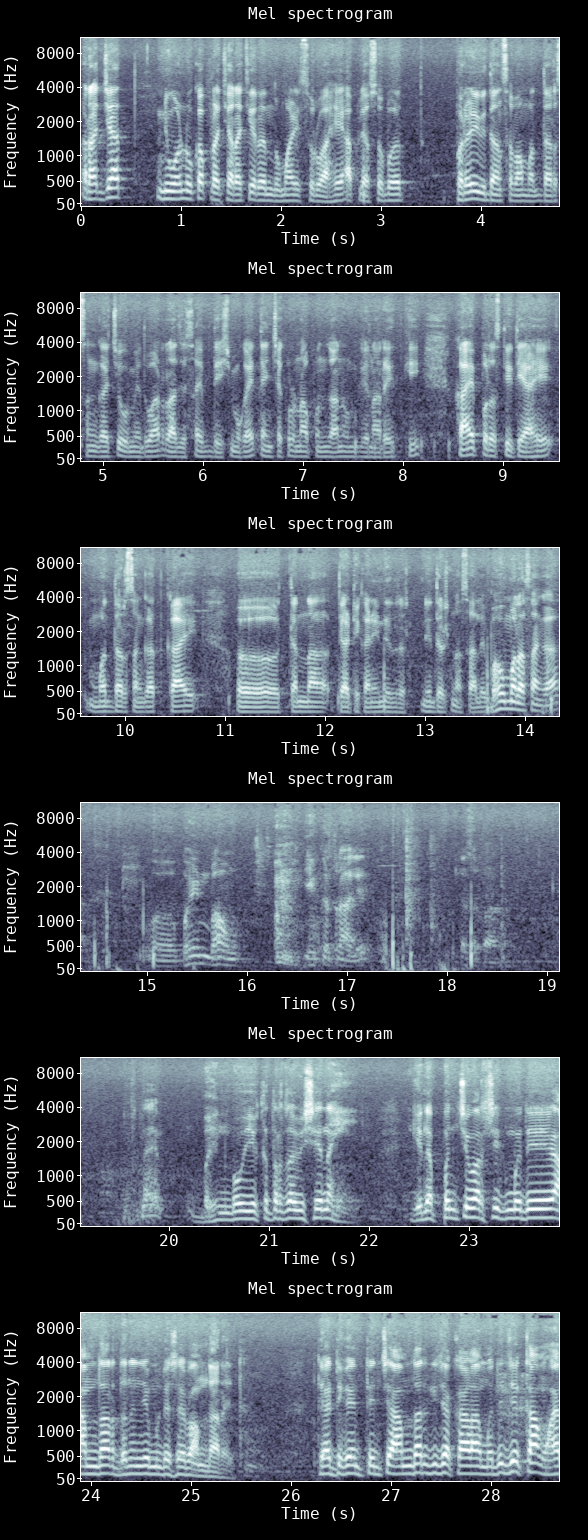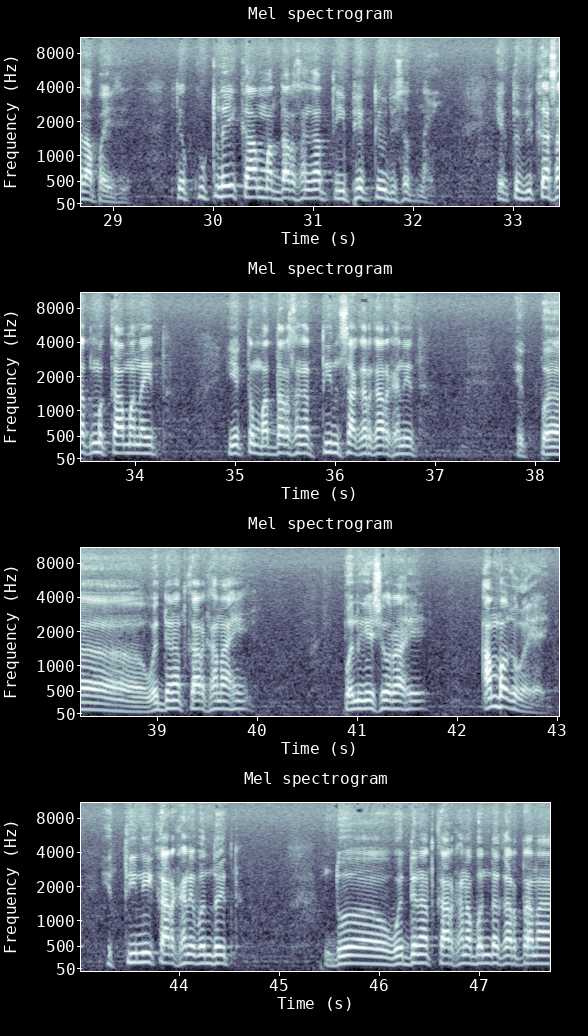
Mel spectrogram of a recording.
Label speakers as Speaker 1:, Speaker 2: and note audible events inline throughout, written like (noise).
Speaker 1: राज्यात निवडणुका प्रचाराची रणधुमाळी सुरू आहे. आपल्यासोबत परळी विधानसभा मतदारसंघाचे उमेदवार राजेसाहेब देशमुख आहेत. त्यांच्याकडून आपण जाणून घेणार आहेत की काय परिस्थिती आहे मतदारसंघात काय अ, त्यांना त्या ठिकाणी निदर्श निदर्शनास आलं भाऊ मला सांगा अ, बहीण भाऊ (clears throat) एकत्र आलेत. कसं पाहता?
Speaker 2: नाही बहीण भाऊ एकत्रचा विषय नाही. गेल्या पंचवार्षिकमध्ये आमदार धनंजय मुंडे साहेब आमदार आहेत. त्या ठिकाणी त्यांच्या आमदारकीच्या काळामध्ये जे काम व्हायला पाहिजे ते कुठलंही काम मतदारसंघात इफेक्टिव्ह दिसत नाही. एक तर विकासात्मक कामं नाहीत एक तर मतदारसंघात तीन साखर कारखाने आहेत एक प वैद्यनाथ कारखाना आहे पनगेश्वर आहे अंबाजोगाई आहे. हे तिन्ही कारखाने बंद आहेत. दो वैद्यनाथ कारखाना बंद करताना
